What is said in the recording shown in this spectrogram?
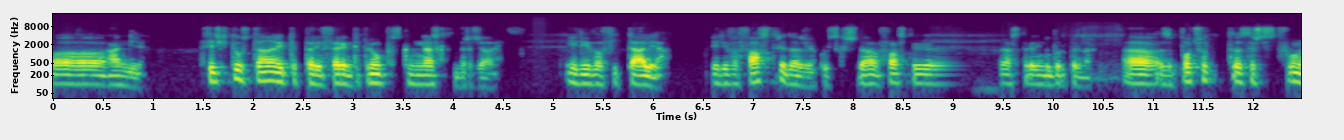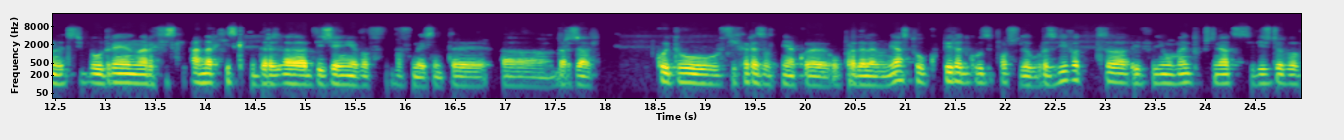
а, Англия. Всичките останалите периферните, примерно по скандинавските държави, или в Италия, или в Австрия даже, ако искаш. Да, в Австрия Австрия е един добър пример. А, започват съществуването си благодарение на анархистски, анархистските държ... движения в, в местните а, държави, които си харесват някое определено място, окупират го, започват да го развиват а, и в един момент общината се вижда в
